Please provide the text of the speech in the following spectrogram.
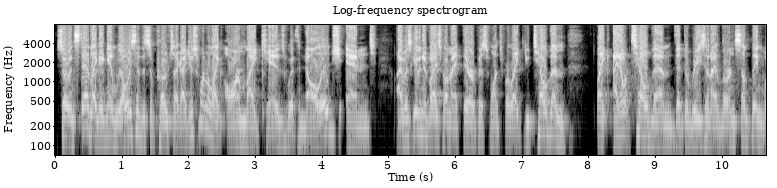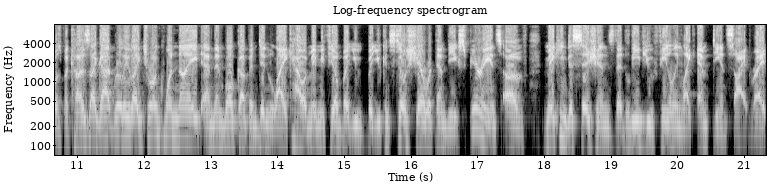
so instead, like again, we always have this approach, like I just want to like arm my kids with knowledge. And I was given advice by my therapist once where like you tell them like I don't tell them that the reason I learned something was because I got really like drunk one night and then woke up and didn't like how it made me feel, but you but you can still share with them the experience of making decisions that leave you feeling like empty inside, right?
